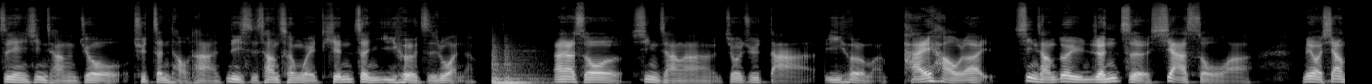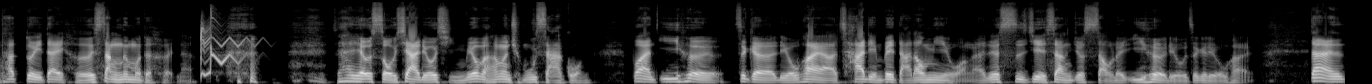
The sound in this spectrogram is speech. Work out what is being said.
织田信长就去征讨他，历史上称为天正伊贺之乱啊。那那时候信长啊就去打伊贺嘛，还好了，信长对于忍者下手啊，没有像他对待和尚那么的狠啊，他有手下留情，没有把他们全部杀光。不然伊贺这个流派啊，差点被打到灭亡啊，这世界上就少了伊贺流这个流派。当然，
